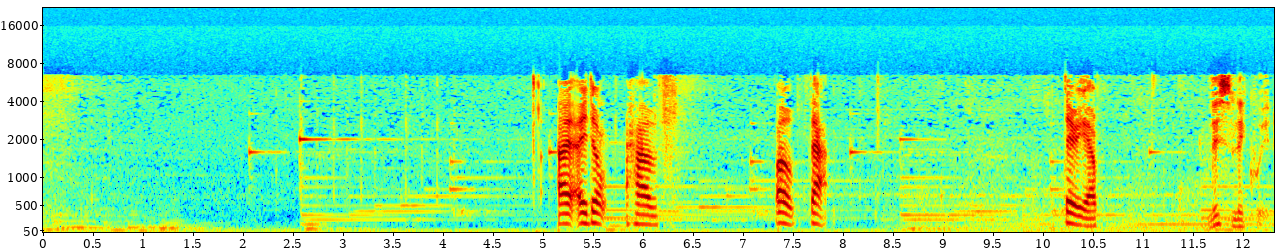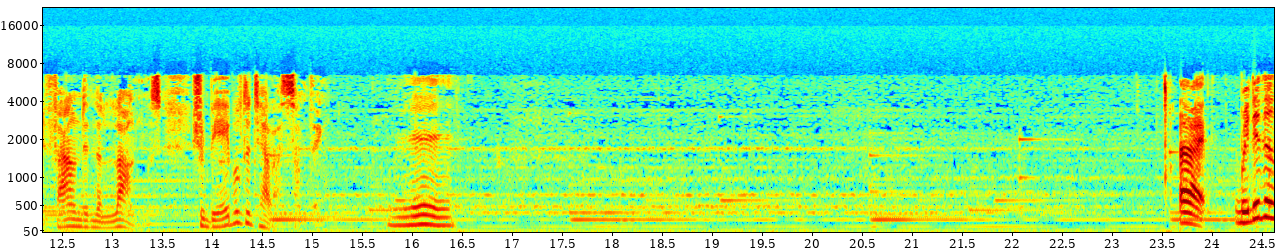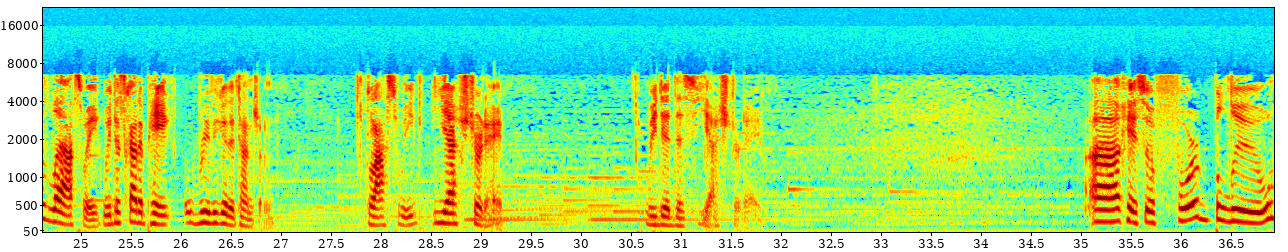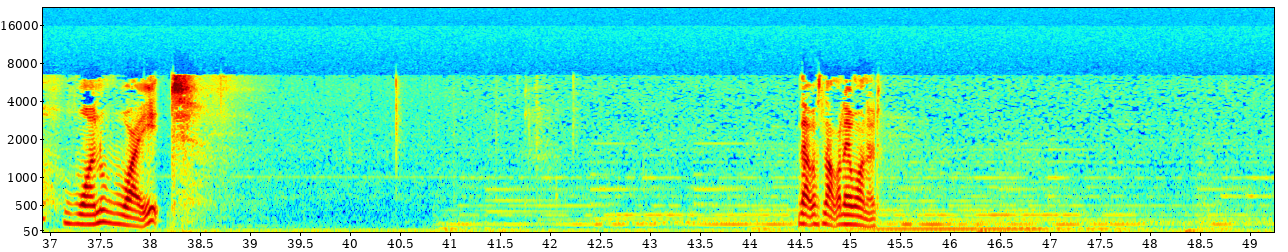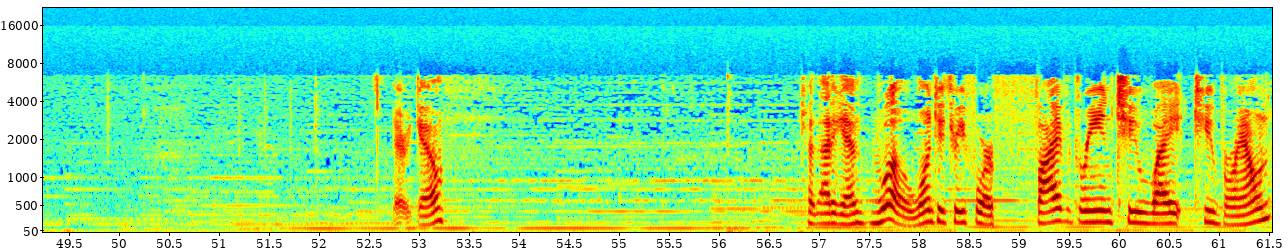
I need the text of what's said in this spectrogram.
I I don't have Oh, that. There you go. This liquid found in the lungs should be able to tell us something. Mm. Alright, we did this last week. We just gotta pay really good attention. Last week, yesterday. We did this yesterday. Uh, okay, so four blue, one white. That was not what I wanted. There we go. Try that again. Whoa, one, two, three, four, five green, two white, two brown.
